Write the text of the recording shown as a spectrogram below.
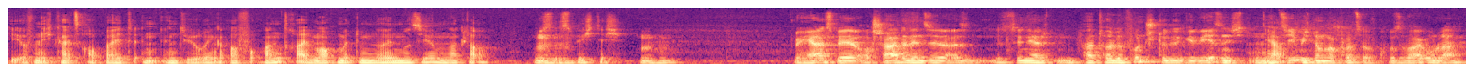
die Öffentlichkeitsarbeit in, in, Thüringen auch vorantreiben, auch mit dem neuen Museum. Na klar, das mhm. ist wichtig. Mhm. Ja, es wäre auch schade, wenn sie, also es sind ja ein paar tolle Fundstücke gewesen. Ich ja. ziehe mich nochmal kurz auf Großwagula.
